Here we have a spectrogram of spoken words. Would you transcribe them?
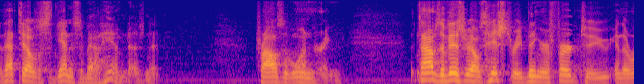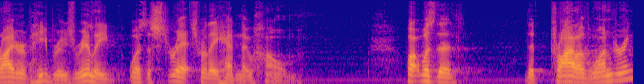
That tells us again it's about him, doesn't it? Trials of wondering times of Israel's history being referred to in the writer of Hebrews really was a stretch where they had no home. What was the, the trial of wandering?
